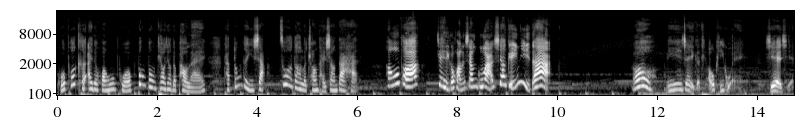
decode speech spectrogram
活泼可爱的黄巫婆蹦蹦跳跳的跑来，她咚的一下坐到了窗台上，大喊：“黄巫婆，这个黄香菇啊是要给你的。”哦，你这个调皮鬼，谢谢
